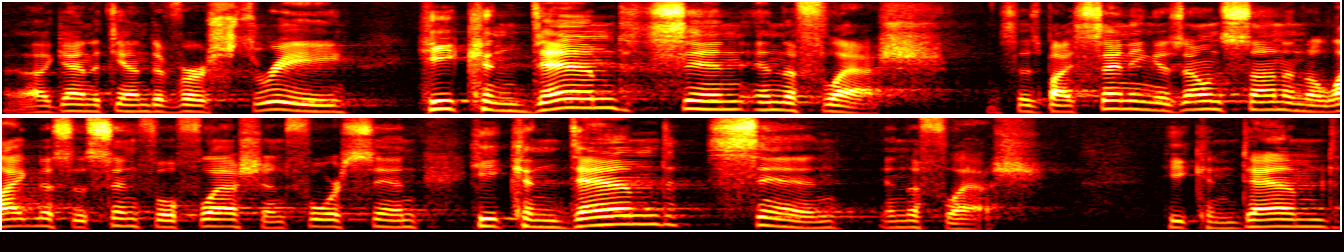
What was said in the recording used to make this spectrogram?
again at the end of verse 3, he condemned sin in the flesh. It says, by sending his own son in the likeness of sinful flesh and for sin, he condemned sin in the flesh. He condemned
